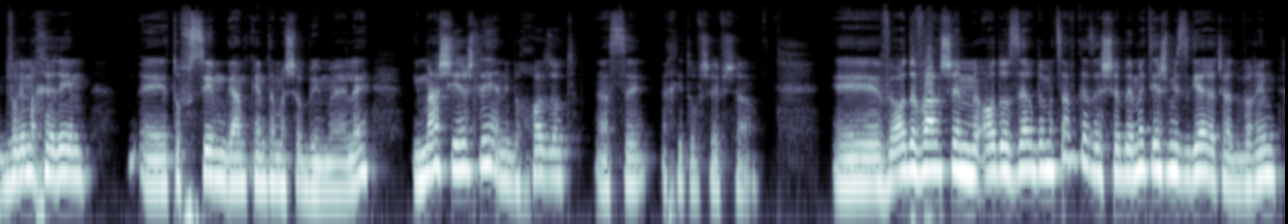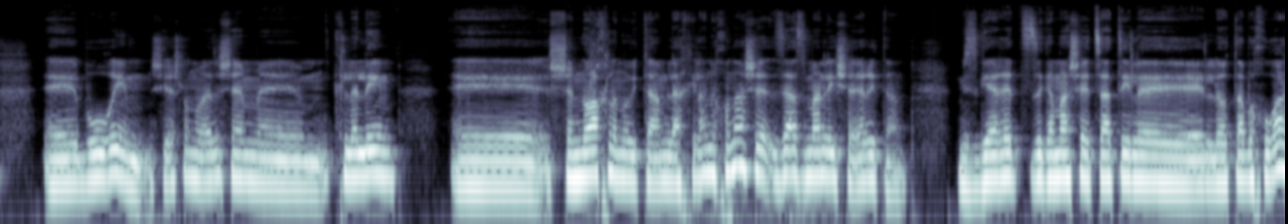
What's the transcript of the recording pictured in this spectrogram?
ודברים אחרים אה, תופסים גם כן את המשאבים האלה. עם מה שיש לי אני בכל זאת אעשה הכי טוב שאפשר. ועוד דבר שמאוד עוזר במצב כזה שבאמת יש מסגרת שהדברים ברורים שיש לנו איזה שהם אה, כללים שנוח לנו איתם לאכילה נכונה שזה הזמן להישאר איתם. מסגרת זה גם מה שהצעתי לאותה בחורה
